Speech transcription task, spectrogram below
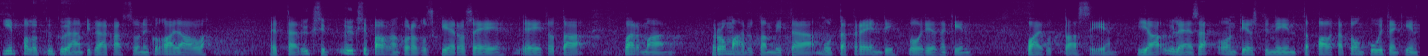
kilpailukykyähän pitää katsoa niin kuin ajalla. Että yksi, yksi palkankorotuskierros ei, ei tota, varmaan romahduta mitään, mutta trendi voi tietenkin vaikuttaa siihen. Ja yleensä on tietysti niin, että palkat on kuitenkin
